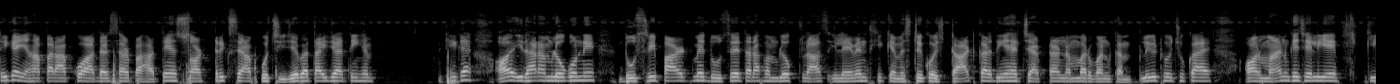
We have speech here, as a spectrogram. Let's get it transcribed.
ठीक है, यहाँ पर आपको आदर्श सर पढ़ाते हैं। शॉर्ट ट्रिक से आपको चीज़ें बताई जाती हैं। ठीक है? और इधर हम लोगों ने दूसरी पार्ट में, दूसरे तरफ़ हम लोग क्लास इलेवेंथ की केमिस्ट्री को स्टार्ट कर दिए हैं। चैप्टर नंबर वन कंप्लीट हो चुका है। और मान के चलिए कि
